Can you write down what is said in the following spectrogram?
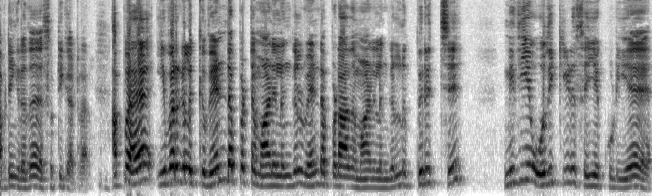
அப்படிங்கிறத சுட்டி காட்டுறாரு. அப்ப இவர்களுக்கு வேண்டப்பட்ட மாநிலங்கள் வேண்டப்படாத மாநிலங்கள்னு பிரிச்சு நிதியை ஒதுக்கீடு செய்யக்கூடிய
